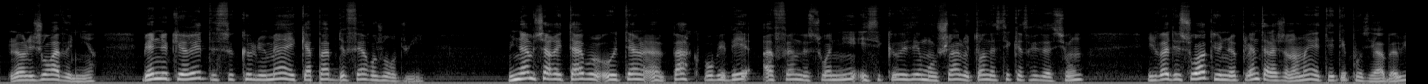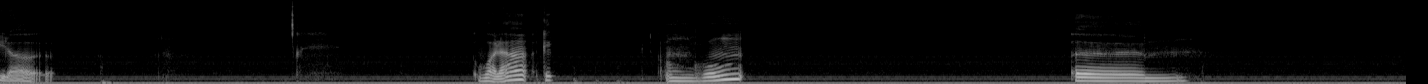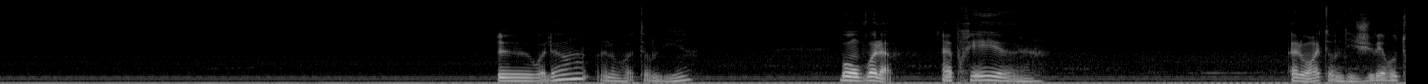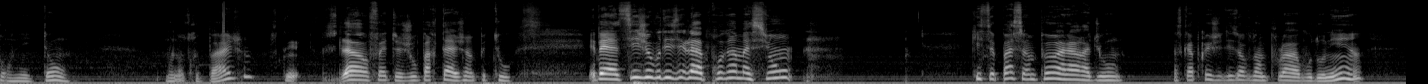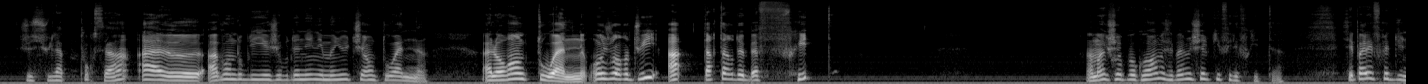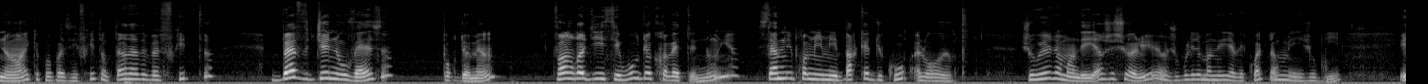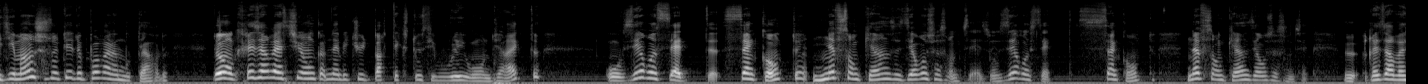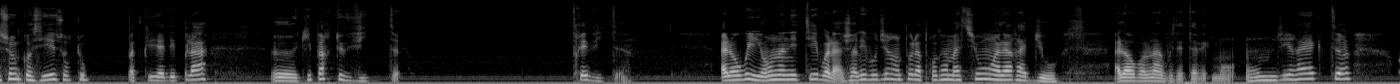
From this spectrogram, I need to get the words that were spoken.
dans les jours à venir. Bien éclairé de ce que l'humain est capable de faire aujourd'hui. Une âme charitable hôtel un parc pour bébés afin de soigner et sécuriser mon chat le temps de la cicatrisation. Il va de soi qu'une plainte à la gendarmerie a été déposée. Ah bah oui là. Euh. Voilà en gros, euh, euh, voilà. Alors attendez. Bon, voilà. Après. Euh, alors attendez, je vais retourner dans mon autre page. Parce que là, en fait, je vous partage un peu tout. Eh bien, si je vous disais la programmation qui se passe un peu à la radio. Parce qu'après, j'ai des offres d'emploi à vous donner. Hein. Je suis là pour ça. Ah, euh, avant d'oublier, je vais vous donner les menus de chez Antoine. Alors, Antoine, aujourd'hui, ah, tartare de bœuf frites. Ah, moi, je sais pas quoi, mais c'est pas Michel qui fait les frites. C'est pas les frites du Nord hein, qui proposent les frites. Donc tartare de bœuf frites, bœuf genovese pour demain. Vendredi, c'est wok de crevettes nouilles. Samedi 1er mai, barquette du cours. Alors, euh, je voulais demander. Hier, je suis allée, euh, je voulais demander il y avait quoi dedans, mais j'ai oublié. Et dimanche, sauté de porc à la moutarde. Donc, réservation, comme d'habitude, par texto si vous voulez ou en direct, au 07 50 915 076. Au 07 50 915 067. réservation conseillée surtout parce qu'il y a des plats euh, qui partent vite. Très vite. Alors oui, on en était, voilà, j'allais vous dire un peu la programmation à la radio. Alors voilà, vous êtes avec moi en direct.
